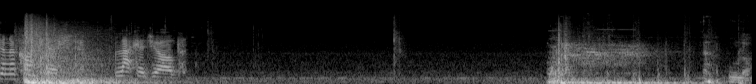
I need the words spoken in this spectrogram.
Mission accomplished. Lack a job. Ah, อ่ะ กูเหรอ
